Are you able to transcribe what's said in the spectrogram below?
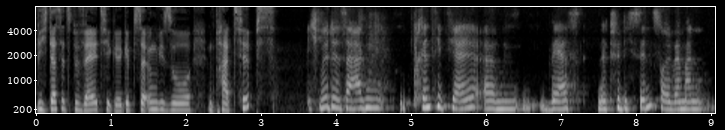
wie ich das jetzt bewältige. Gibt es da irgendwie so ein paar Tipps? Ich würde sagen, prinzipiell ähm, wäre es natürlich sinnvoll, wenn man,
